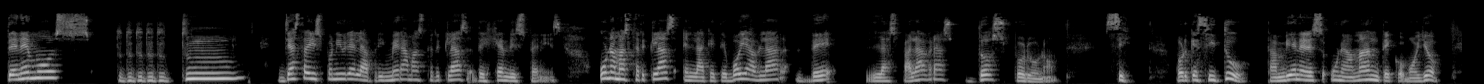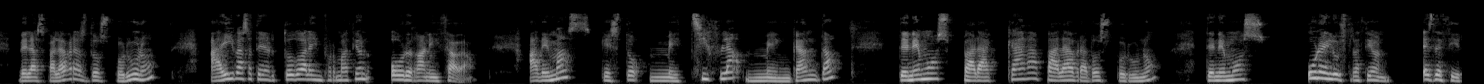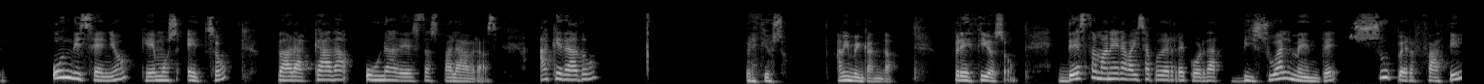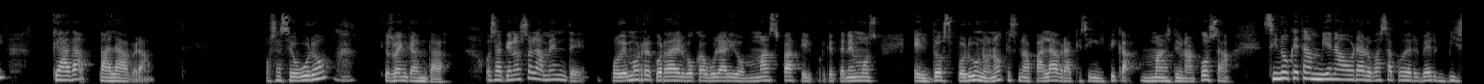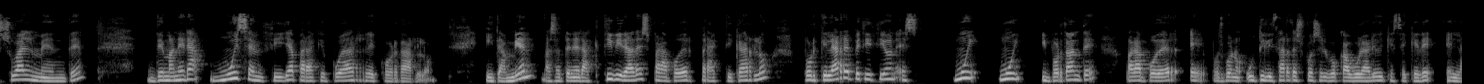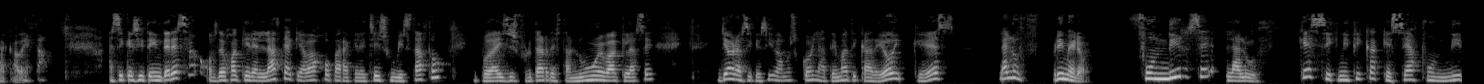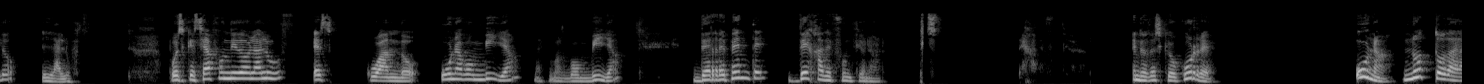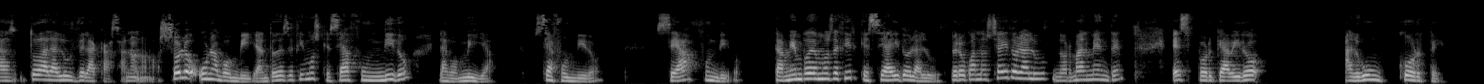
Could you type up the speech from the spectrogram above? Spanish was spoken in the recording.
Tenemos... Ya está disponible la primera masterclass de Handy Spanish, una masterclass en la que te voy a hablar de las palabras dos por uno. Sí, porque si tú también eres un amante como yo de las palabras dos por uno, ahí vas a tener toda la información organizada. Además, que esto me chifla, me encanta, tenemos para cada palabra dos por uno, tenemos una ilustración, es decir, un diseño que hemos hecho para cada una de estas palabras. Ha quedado precioso. A mí me encanta. Precioso. De esta manera vais a poder recordar visualmente, súper fácil, cada palabra. Os aseguro que os va a encantar. O sea que no solamente podemos recordar el vocabulario más fácil porque tenemos el dos por uno, ¿no? Que es una palabra que significa más de una cosa, sino que también ahora lo vas a poder ver visualmente de manera muy sencilla para que puedas recordarlo. Y también vas a tener actividades para poder practicarlo porque la repetición es muy, muy importante para poder, eh, pues bueno, utilizar después el vocabulario y que se quede en la cabeza. Así que si te interesa, os dejo aquí el enlace aquí abajo para que le echéis un vistazo y podáis disfrutar de esta nueva clase. Y ahora sí que sí, vamos con la temática de hoy, que es la luz. Primero, fundirse la luz. ¿Qué significa que se ha fundido la luz? Pues que se ha fundido la luz es cuando una bombilla, decimos bombilla, de repente deja de funcionar. Entonces, ¿qué ocurre? Una, no toda la, toda la luz de la casa, no, no, no, solo una bombilla. Entonces decimos que se ha fundido la bombilla, se ha fundido, se ha fundido. También podemos decir que se ha ido la luz, pero cuando se ha ido la luz normalmente es porque ha habido algún corte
